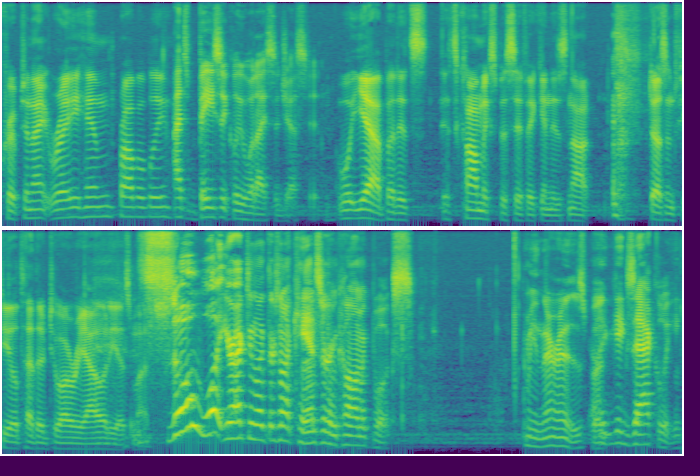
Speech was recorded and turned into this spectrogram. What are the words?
kryptonite ray him probably. That's basically what I suggested. Well, yeah, but it's it's comic specific and is not doesn't feel tethered to our reality as much. So what? You're acting like there's not cancer in comic books. I mean, there is, but Like, exactly.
